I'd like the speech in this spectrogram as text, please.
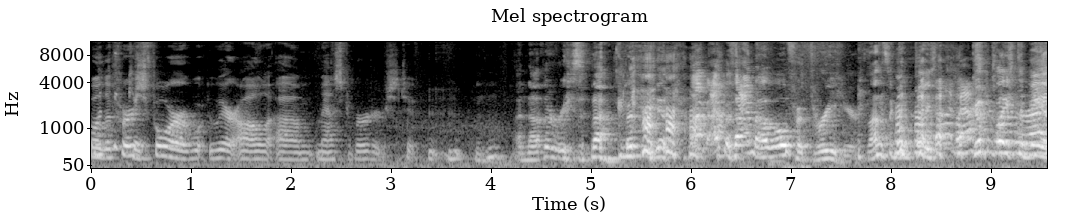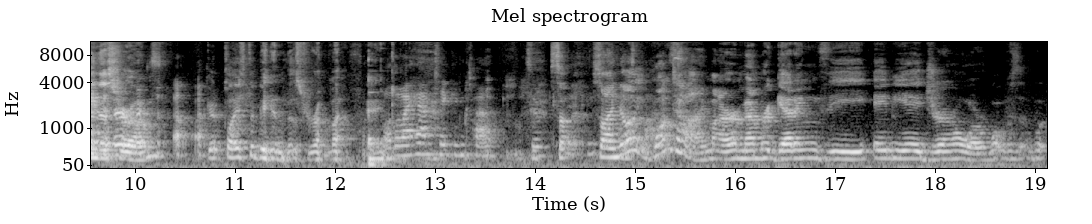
Well, Well, the first you. four, w- we're all um, master birders too. Another reason I could be. I'm, I'm, I'm 0 for 3 here. That's a good place. good place to be in this room. Good place to be in this room, I think. Although I have taken class. So, so I know one time I remember getting the ABA Journal or what was it? What,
